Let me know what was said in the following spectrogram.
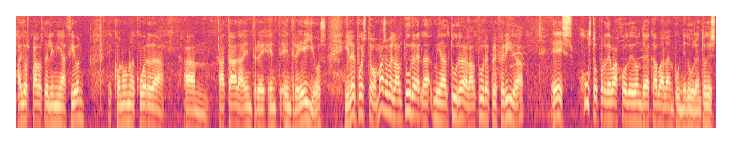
hay dos palos de alineación con una cuerda um, atada entre, entre, entre, ellos y le he puesto más o menos la altura, la, mi altura, la altura preferida es justo por debajo de donde acaba la empuñadura. Entonces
